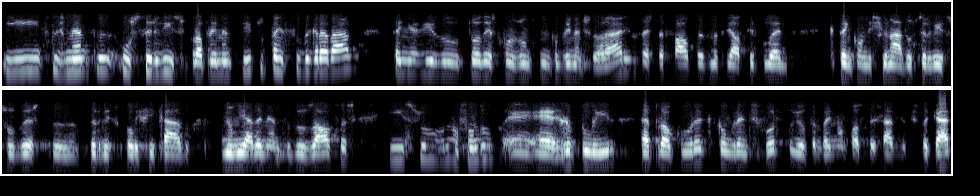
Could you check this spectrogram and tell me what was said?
E, infelizmente, o serviço propriamente dito tem-se degradado, tem havido todo este conjunto de incumprimentos de horários, esta falta de material circulante que tem condicionado o serviço deste serviço qualificado, nomeadamente dos alfas, e isso, no fundo, é, é repelir a procura que, com grande esforço, eu também não posso deixar de destacar,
